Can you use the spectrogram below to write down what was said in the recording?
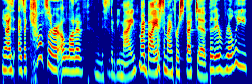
you know as, as a counselor a lot of i mean this is going to be my my bias and my perspective but it really you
